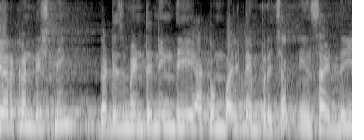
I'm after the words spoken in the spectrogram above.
air conditioning that is maintaining the automobile temperature inside the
